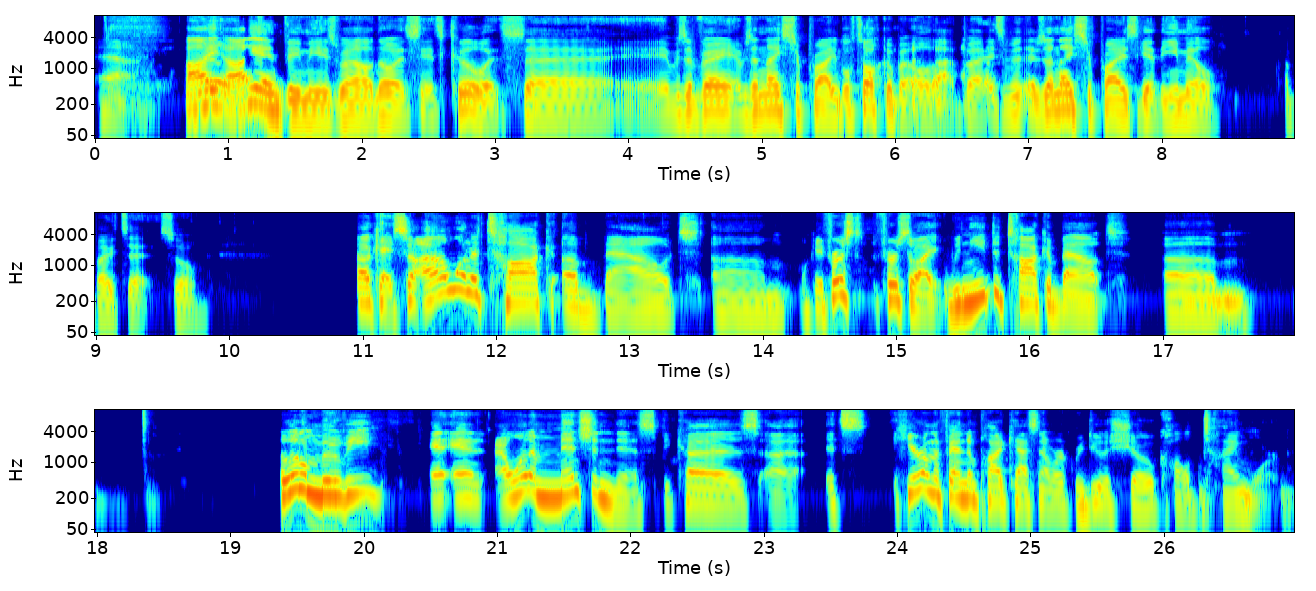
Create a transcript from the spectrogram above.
Yeah. I, I envy me as well. No, it's it's cool. It's uh, it was a very it was a nice surprise. We'll talk about all that, but it was a nice surprise to get the email about it. So, okay, so I want to talk about um, okay first first of all, I, we need to talk about um, a little movie, and, and I want to mention this because uh, it's here on the Fandom Podcast Network. We do a show called Time Warp,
